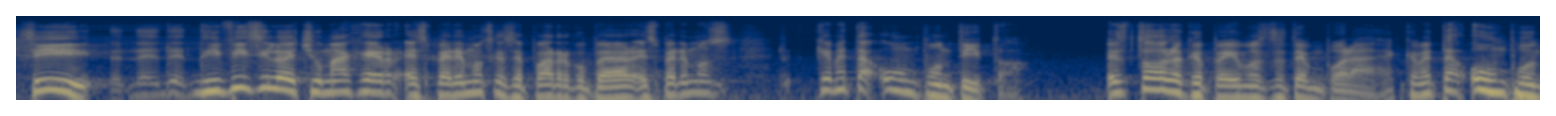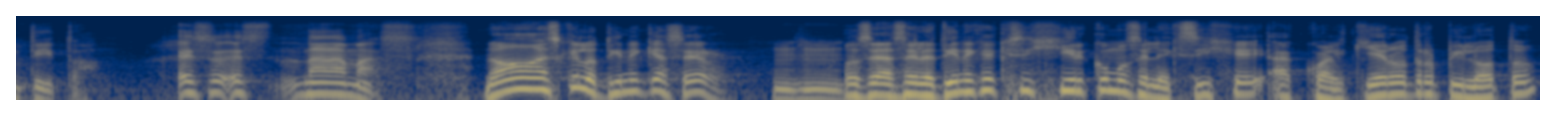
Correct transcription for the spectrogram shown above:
sí, difícil lo de Schumacher. Esperemos que se pueda recuperar. Esperemos que meta un puntito. Es todo lo que pedimos esta temporada. Que meta un puntito. Eso es nada más. No, es que lo tiene que hacer. O sea, se le tiene que exigir como se le exige a cualquier otro piloto.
